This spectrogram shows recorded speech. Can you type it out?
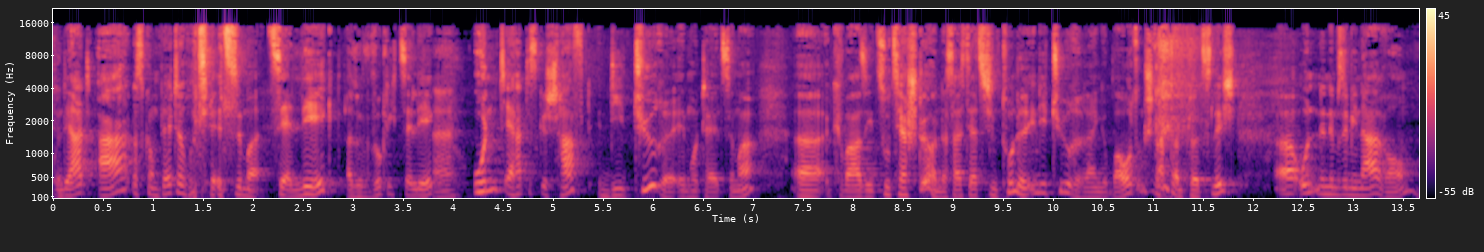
und der hat a das komplette Hotelzimmer zerlegt, also wirklich zerlegt äh. und er hat es geschafft, die Türe im Hotelzimmer äh, quasi zu zerstören. Das heißt, er hat sich einen Tunnel in die Türe reingebaut und stand dann plötzlich äh, unten in dem Seminarraum.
